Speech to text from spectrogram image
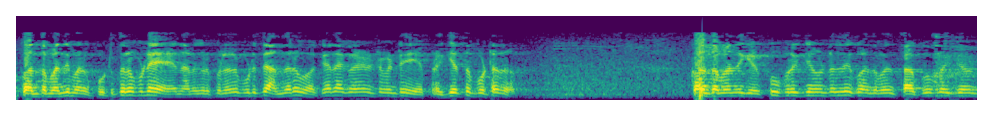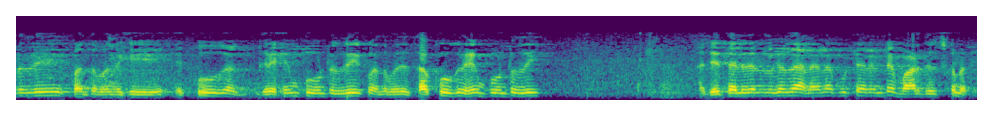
కొంతమంది మనకు పుట్టుతున్నప్పుడే నలుగురు పిల్లలు పుడితే అందరూ ఒకే రకమైనటువంటి ప్రజ్ఞత పుట్టరు. కొంతమందికి ఎక్కువ ప్రజ్ఞ ఉంటుంది కొంతమంది తక్కువ ప్రజ్ఞ ఉంటుంది కొంతమందికి ఎక్కువగా గ్రహింపు ఉంటుంది కొంతమంది తక్కువ గ్రహింపు ఉంటుంది. అదే తల్లిదండ్రులు కదా అలా ఎలా పుట్టారంటే వాళ్ళు తెచ్చుకున్నది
